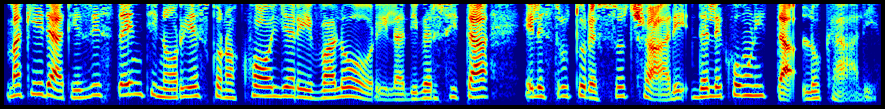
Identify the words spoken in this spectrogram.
ma che i dati esistenti non riescono a cogliere i valori, la diversità e le strutture sociali delle comunità locali.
